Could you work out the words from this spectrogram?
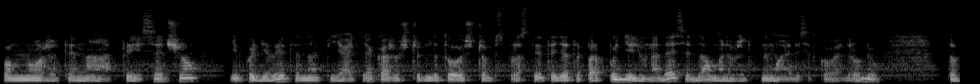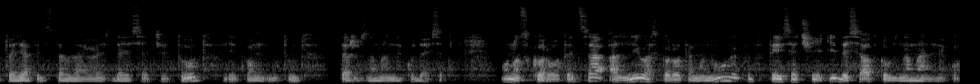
помножити на 1000 і поділити на 5. Я кажу, що для того, щоб спростити, я тепер поділю на 10, да, у мене вже тут немає десяткових дробів. Тобто я підставляю ось 10 тут, і тут теж в знаменнику 10. Воно скоротиться, а зліва скоротимо нулик в тисячі і десятку в знаменнику.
